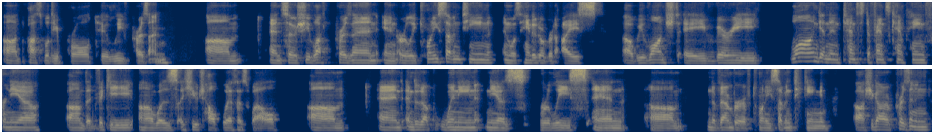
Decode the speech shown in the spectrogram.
uh, the possibility of parole to leave prison. Um, and so she left prison in early 2017 and was handed over to ICE. Uh, we launched a very long and intense defense campaign for Nia um, that Vikki uh, was a huge help with as well, um, and ended up winning Nia's release in um, November of 2017. Uh, she got out of prison,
